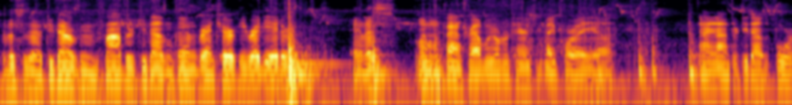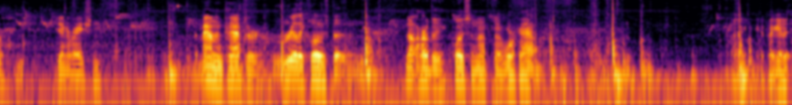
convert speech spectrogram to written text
so this is a 2005 through 2010 Grand Cherokee radiator. And this aluminum fan shroud we ordered here is made for a uh, 99 through 2004 generation. The mounting tabs are really close, but not hardly close enough to work out. If I get it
